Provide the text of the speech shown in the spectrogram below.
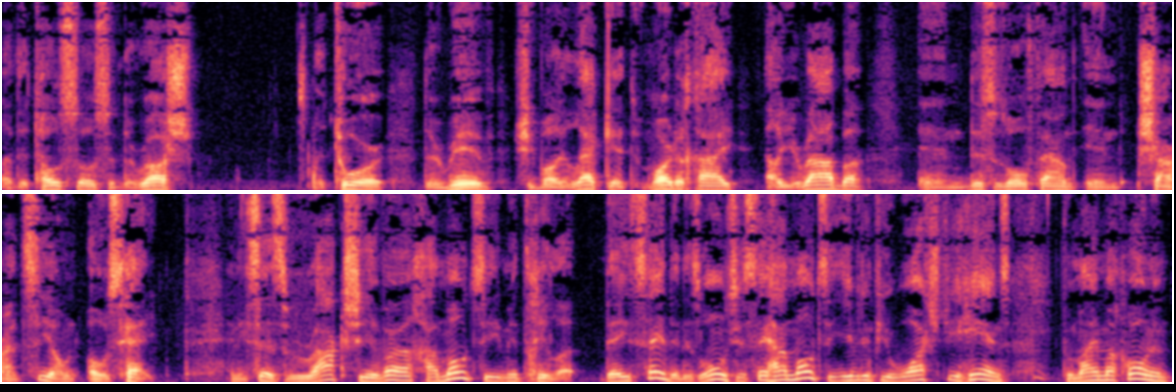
of the Tosos and the Rosh the Tur, the Riv, Shibali Leket, Mordechai, El Yerabba, and this is all found in Shar Hatzion, Os. And he says, V'rak hamotzi mitchila. They say that as long as you say hamotzi, even if you washed your hands for my machronim,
